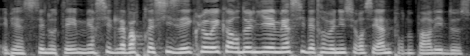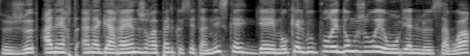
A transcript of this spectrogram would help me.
Eh bien, c'est noté. Merci de l'avoir précisé. Chloé Cordelier, merci d'être venue sur Océane pour nous parler de ce jeu Alerte à la Garenne. Je rappelle que c'est un escape game auquel vous pourrez donc jouer, on vient de le savoir,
